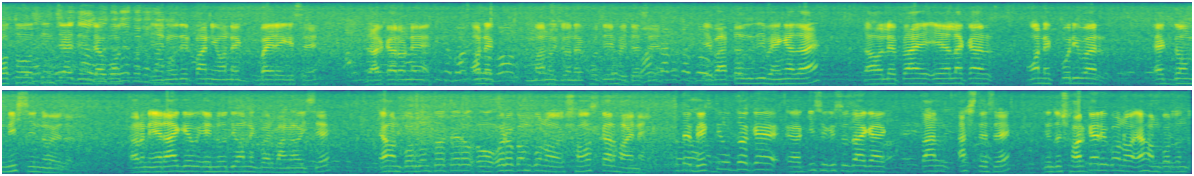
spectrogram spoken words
গত তিন, চার দিন যাবৎ এই নদীর পানি অনেক বাইরে গেছে, যার কারণে অনেক মানুষজনের ক্ষতি হইতেছে। এই বাঁধটা যদি ভেঙে যায়, তাহলে প্রায় এই এলাকার অনেক পরিবার একদম নিশ্চিন্ন হয়ে যাবে। কারণ এর আগেও এই নদী অনেকবার ভাঙা হয়েছে এখন পর্যন্ত ওরকম কোনো সংস্কার হয় নাই। ব্যক্তি উদ্যোগে কিছু কিছু জায়গায় টান আসতেছে, কিন্তু সরকারি কোনো এখন পর্যন্ত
